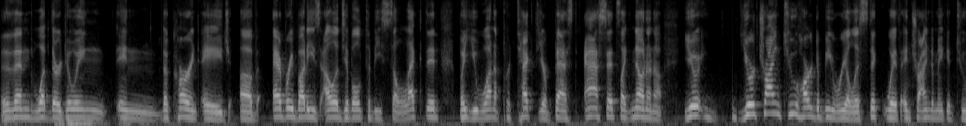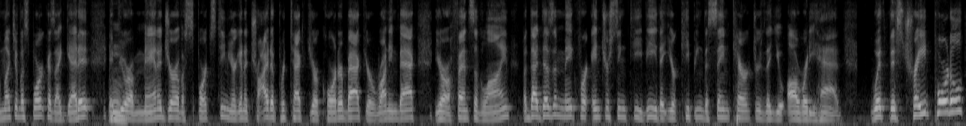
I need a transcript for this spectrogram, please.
than what they're doing in the current age of everybody's eligible to be selected, but you want to protect your best assets. Like, no, no, no. You're you're trying too hard to be realistic with and trying to make it too much of a sport because I get it. If mm. you're a manager of a sports team, you're going to try to protect your quarterback, your running back, your offensive line, but that doesn't make for interesting TV that you're keeping the same characters that you already had. With this trade portal,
